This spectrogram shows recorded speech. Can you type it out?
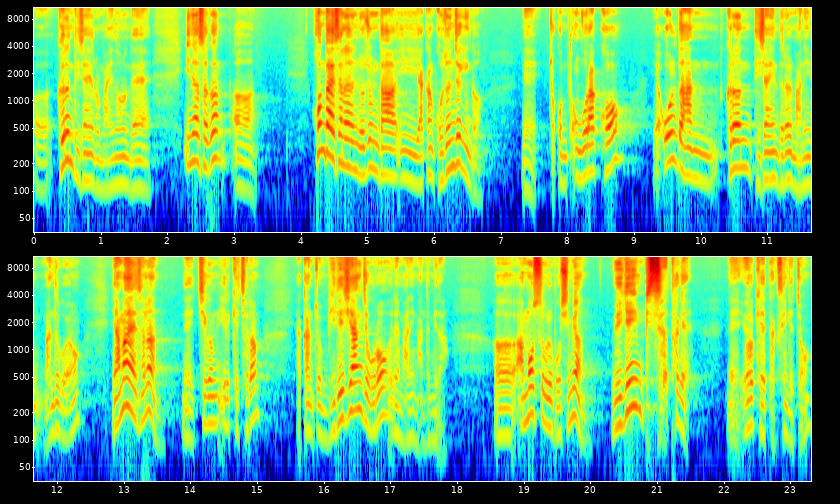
어, 그런 디자인으로 많이 나오는데 이 녀석은 어, 혼다에서는 요즘 다 이 약간 고전적인 거 네, 조금 동그랗고 예, 올드한 그런 디자인들을 많이 만들고요. 야마에서는 네, 지금 이렇게처럼 약간 좀 미래지향적으로 이렇게 많이 만듭니다. 어, 앞모습을 보시면 외계인 비슷하게 네, 이렇게 딱 생겼죠.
